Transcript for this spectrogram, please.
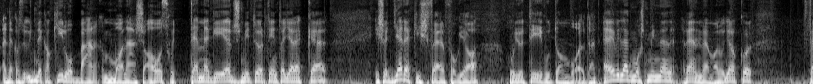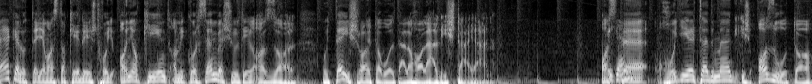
ennek az ügynek a kirobbanása ahhoz, hogy te megértsd, mi történt a gyerekkel, és a gyerek is felfogja, hogy ő tévúton volt. Tehát elvileg most minden rendben van. Ugyanakkor fel kell ott tegyem azt a kérdést, hogy anyaként, amikor szembesültél azzal, hogy te is rajta voltál a halál listáján, azt Igen. te hogy élted meg, és azóta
